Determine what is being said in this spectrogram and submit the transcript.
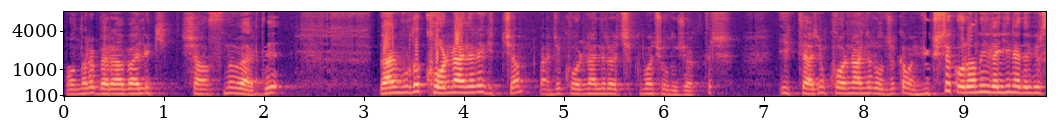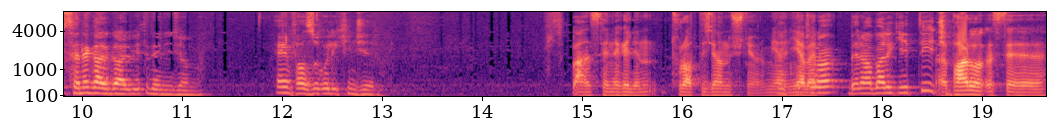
onlara beraberlik şansını verdi. Ben burada kornerlere gideceğim. Bence kornerlere açık maç olacaktır. İlk tercihim kornerler olacak ama yüksek oranıyla yine de bir Senegal galibiyeti deneyeceğim ben. En fazla gol ikinci yarı. Ben Senegal'in tur atlayacağını düşünüyorum. Yani ya ben, beraberlik yettiği için. E, pardon e,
